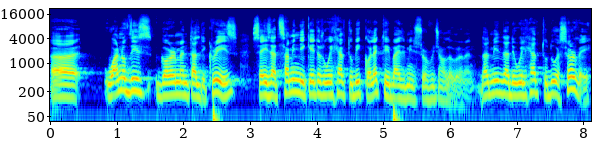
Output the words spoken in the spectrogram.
Uh, one of these governmental decrees says that some indicators will have to be collected by the Ministry of Regional Development. That means that they will have to do a survey.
